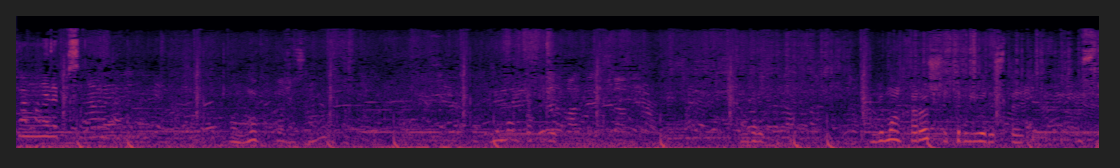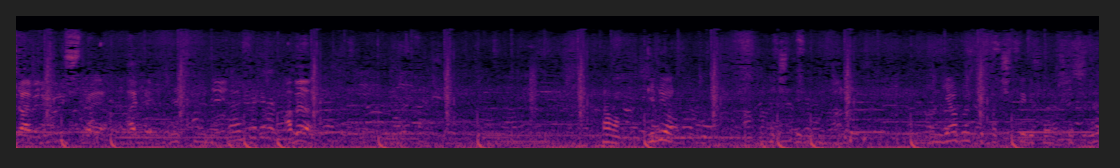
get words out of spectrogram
Там не написано. Он мог тоже снимать. Лимон. Смотрите. Лимон хороший, 3 лиры стоит. 3 lira limon 3 liraya. Hadi. Abi. Tamam, gidiyor. По 4. Яблоки по 4 получается, да?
